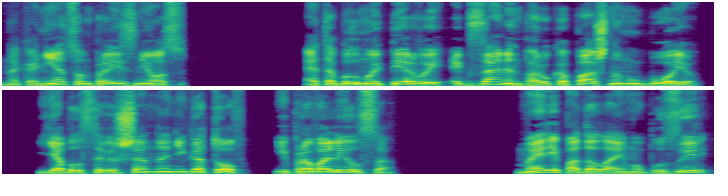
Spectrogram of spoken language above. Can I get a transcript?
Наконец он произнес. Это был мой первый экзамен по рукопашному бою. Я был совершенно не готов и провалился. Мэри подала ему пузырь,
